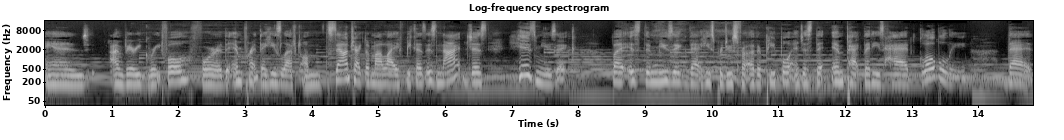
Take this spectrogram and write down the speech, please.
And I'm very grateful for the imprint that he's left on the soundtrack of my life because it's not just his music but it's the music that he's produced for other people and just the impact that he's had globally that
